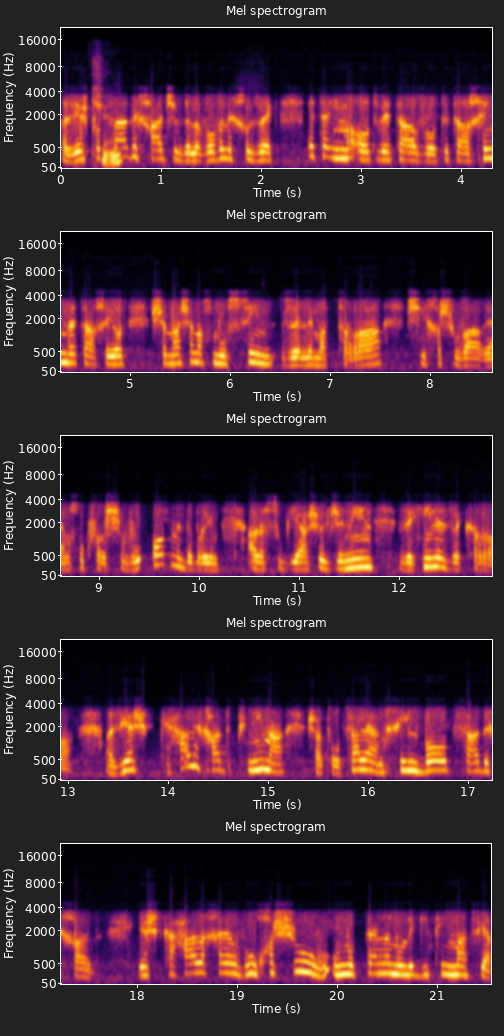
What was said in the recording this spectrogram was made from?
אז יש פה כן. צעד אחד שזה לבוא ולחזק את האימהות ואת האבות, את האחים ואת האחיות, שמה שאנחנו עושים זה למטרה שהיא חשובה. הרי אנחנו כבר שבועות מדברים על הסוגיה של ג'נין, והנה זה קרה. אז יש קהל אחד פנימה שאת רוצה להנחיל בו צד אחד. יש קהל אחר והוא חשוב, הוא נותן לנו לגיטימציה,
